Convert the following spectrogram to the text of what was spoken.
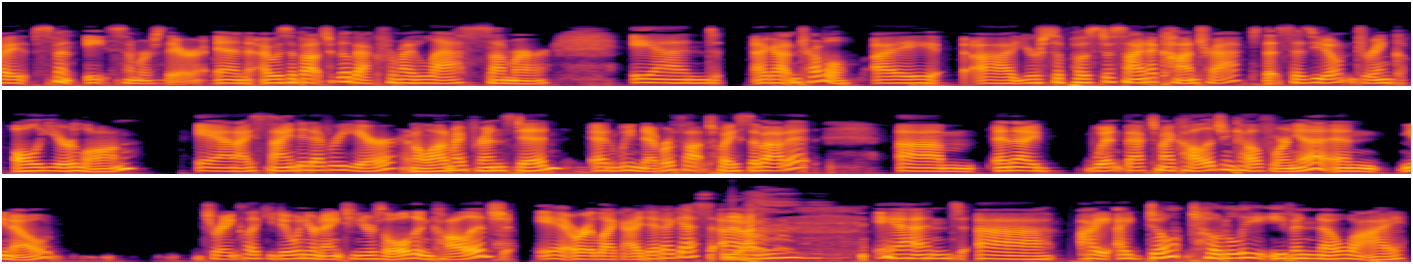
I spent eight summers there, and I was about to go back for my last summer, and I got in trouble. I, uh, you're supposed to sign a contract that says you don't drink all year long, and I signed it every year, and a lot of my friends did, and we never thought twice about it. Um, and then I went back to my college in California, and you know, drank like you do when you're 19 years old in college, eh, or like I did, I guess. Yeah. Um, and uh, I, I don't totally even know why,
